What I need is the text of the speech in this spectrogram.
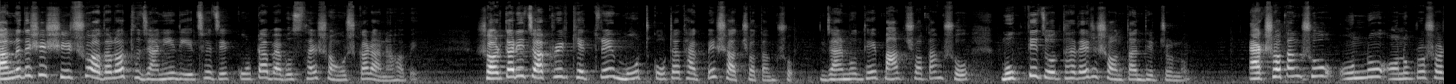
বাংলাদেশের শীর্ষ আদালত জানিয়ে দিয়েছে যে কোটা ব্যবস্থায় সংস্কার আনা হবে। সরকারি চাকরির ক্ষেত্রে মোট কোটা থাকবে সাত শতাংশ, যার মধ্যে পাঁচ শতাংশ মুক্তিযোদ্ধাদের সন্তানদের জন্য। এক শতাংশ অন্য অনগ্রসর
